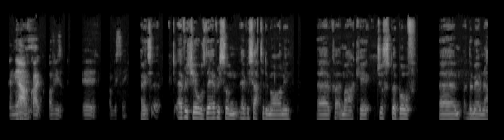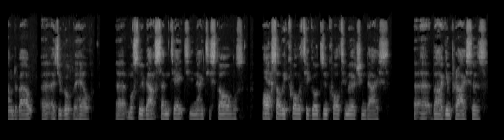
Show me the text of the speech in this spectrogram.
and they Yeah. are quite obvious. Uh, obviously, And it's uh, every Tuesday, every Sun, every Saturday morning. uh, Caleta Market, just above um, the main roundabout uh, as you go up the hill. Uh, must be about 70, 80, 90 stalls, all Yeah. selling quality goods and quality merchandise at, bargain prices.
